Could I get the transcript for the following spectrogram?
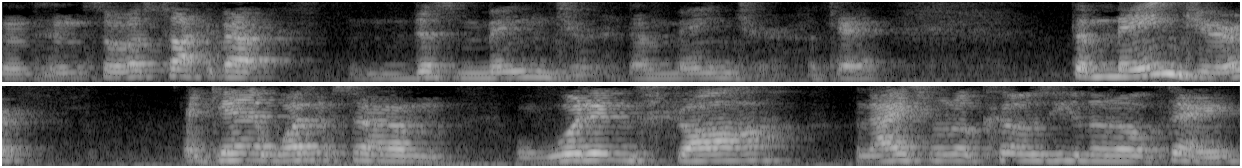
And so let's talk about this manger, the manger, okay? The manger, again, it wasn't some wooden straw, nice little cozy little thing.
